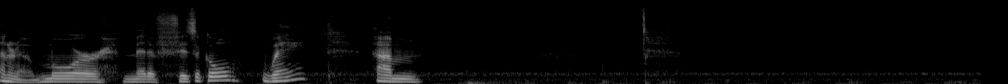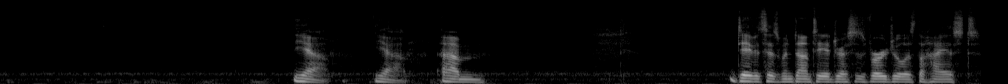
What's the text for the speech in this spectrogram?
I don't know more metaphysical way. Um, yeah, yeah. Um, David says when Dante addresses Virgil as the highest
